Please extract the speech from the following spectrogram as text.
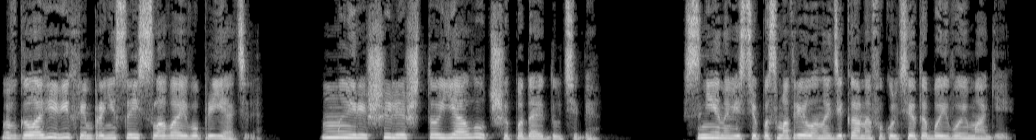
В голове вихрем пронеслись слова его приятеля. «Мы решили, что я лучше подойду тебе». С ненавистью посмотрела на декана факультета боевой магии.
